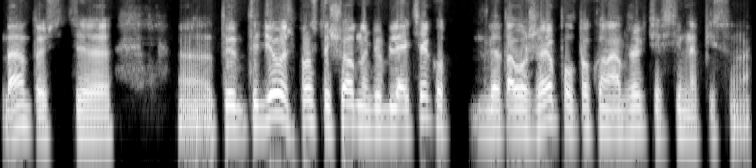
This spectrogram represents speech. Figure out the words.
да, то есть Э, ты, ты делаешь просто еще одну библиотеку для того же Apple, только на Objective-C написано.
